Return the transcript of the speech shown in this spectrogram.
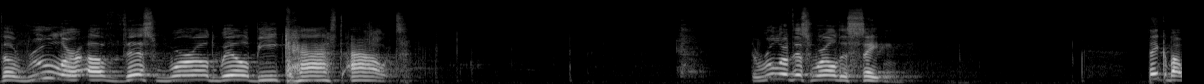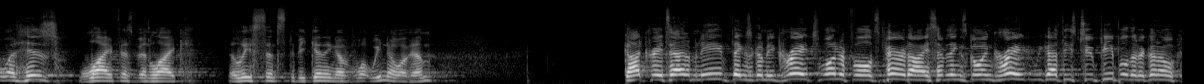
the ruler of this world will be cast out. The ruler of this world is Satan. Think about what his life has been like, at least since the beginning of what we know of him. God creates Adam and Eve. Things are going to be great. It's wonderful. It's paradise. Everything's going great. We got these two people that are going to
